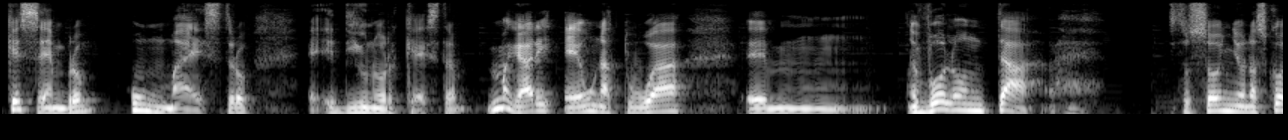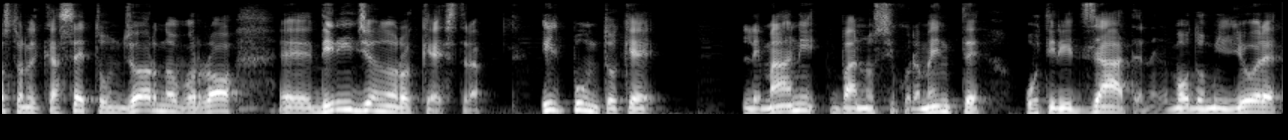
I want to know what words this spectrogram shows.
che sembro un maestro eh, di un'orchestra. Magari è una tua ehm, volontà questo sogno nascosto nel cassetto, un giorno vorrò eh, dirigere un'orchestra. Il punto è che le mani vanno sicuramente utilizzate nel modo migliore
